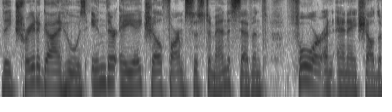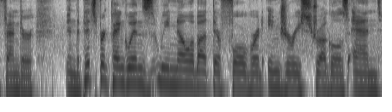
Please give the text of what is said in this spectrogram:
they trade a guy who was in their AHL farm system and a seventh for an NHL defender. In the Pittsburgh Penguins, we know about their forward injury struggles, and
